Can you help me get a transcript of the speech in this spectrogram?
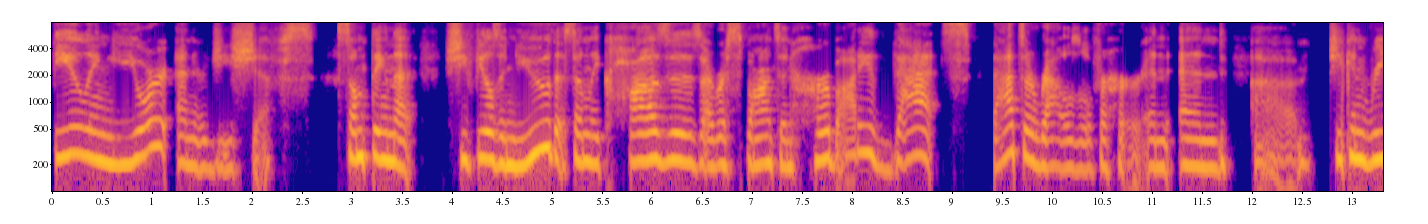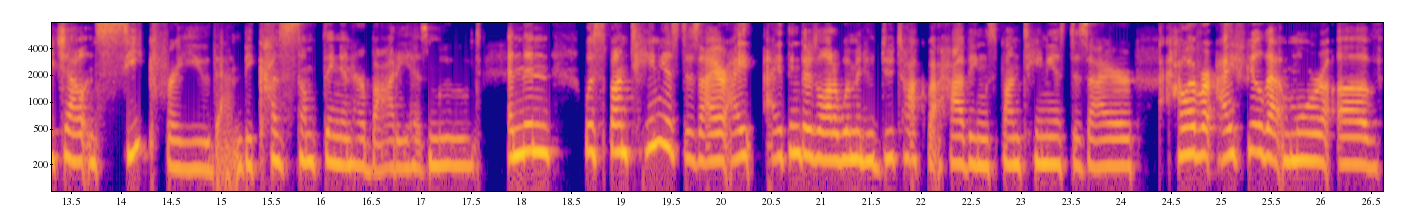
feeling your energy shifts, something that she feels in you that suddenly causes a response in her body, that's that's arousal for her and and um, she can reach out and seek for you then because something in her body has moved and then with spontaneous desire i i think there's a lot of women who do talk about having spontaneous desire. However i feel that more of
